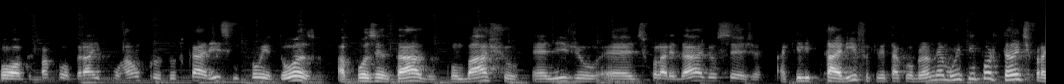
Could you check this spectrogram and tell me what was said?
pobre para cobrar, empurrar um produto caríssimo para um idoso aposentado com baixo é, nível é, de escolaridade, ou seja, aquele tarifa que ele está cobrando é muito importante para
